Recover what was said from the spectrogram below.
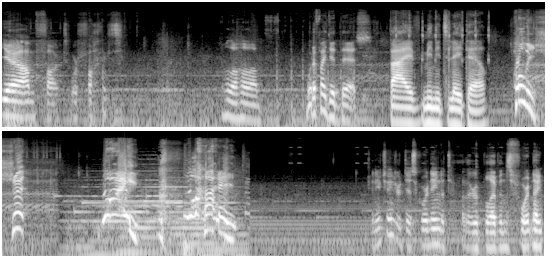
Yeah, I'm fucked. We're fucked. Hold on, hold on. What if I did this? Five minutes later. Holy shit! Why? Why? Can you change your Discord name to Tyler Blevins Fortnite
